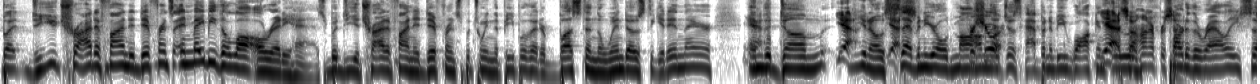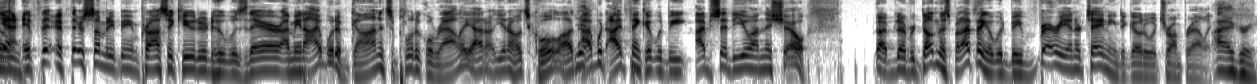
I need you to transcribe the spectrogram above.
But do you try to find a difference? And maybe the law already has, but do you try to find a difference between the people that are busting the windows to get in there and the dumb, Yeah, you know, yes, seven year old mom sure. that just happened to be walking Yes, through a 100%. part of the rally? So yeah, if there, if there's somebody being prosecuted who was there, I mean, I would have gone. It's a political rally. I don't, you know, it's cool. I, Yeah. I would. I think it would be. I've said to you on this show, I've never done this, but I think it would be very entertaining to go to a Trump rally I agree.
